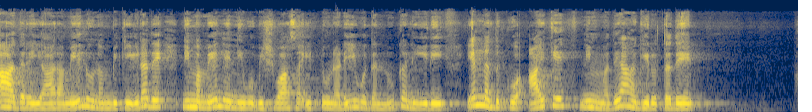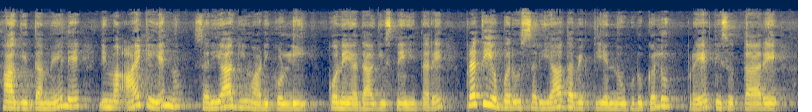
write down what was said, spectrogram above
ಆದರೆ ಯಾರ ಮೇಲೂ ನಂಬಿಕೆ ಇಡದೆ ನಿಮ್ಮ ಮೇಲೆ ನೀವು ವಿಶ್ವಾಸ ಇಟ್ಟು ನಡೆಯುವುದನ್ನು ಕಲಿಯಿರಿ. ಎಲ್ಲದಕ್ಕೂ ಆಯ್ಕೆ ನಿಮ್ಮದೇ ಆಗಿರುತ್ತದೆ. ಹಾಗಿದ್ದ ಮೇಲೆ ನಿಮ್ಮ ಆಯ್ಕೆಯನ್ನು ಸರಿಯಾಗಿ ಮಾಡಿಕೊಳ್ಳಿ. ಕೊನೆಯದಾಗಿ ಸ್ನೇಹಿತರೆ, ಪ್ರತಿಯೊಬ್ಬರೂ ಸರಿಯಾದ ವ್ಯಕ್ತಿಯನ್ನು ಹುಡುಕಲು ಪ್ರಯತ್ನಿಸುತ್ತಾರೆ.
